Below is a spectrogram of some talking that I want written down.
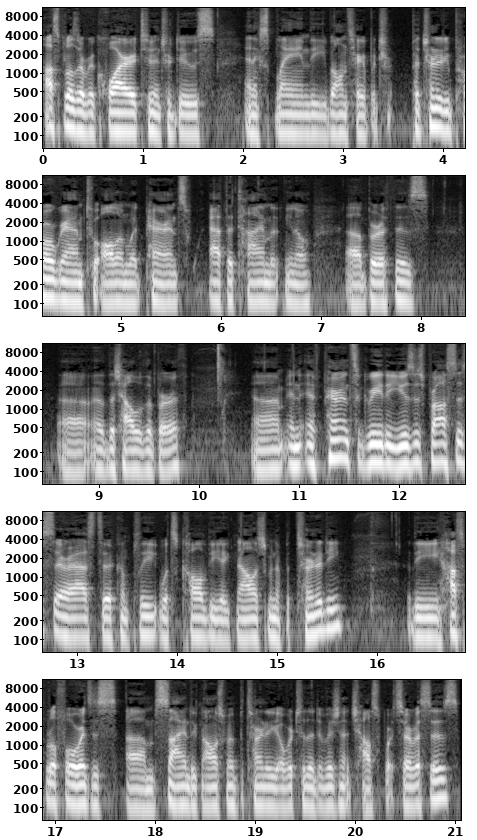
hospitals are required to introduce and explain the voluntary pater- paternity program to all unwed parents at the time you know uh, birth is uh, the child of the birth. Um, and if parents agree to use this process, they're asked to complete what's called the acknowledgement of paternity. The hospital forwards this um, signed acknowledgement of paternity over to the Division of Child Support Services.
